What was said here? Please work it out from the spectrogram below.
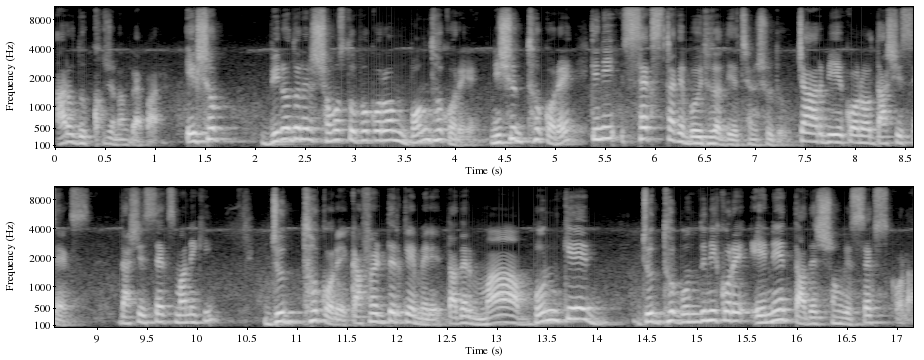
আরও দুঃখজনক ব্যাপার। এসব বিনোদনের সমস্ত উপকরণ বন্ধ করে, নিষিদ্ধ করে তিনি সেক্সটাকে বৈধতা দিয়েছেন শুধু। চার বিয়ে করো, দাসী সেক্স। দাসী সেক্স মানে কি? যুদ্ধ করে, কাফেরদেরকে মেরে, তাদের মা বোনকে যুদ্ধবন্দিনী করে এনে তাদের সঙ্গে সেক্স করা।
